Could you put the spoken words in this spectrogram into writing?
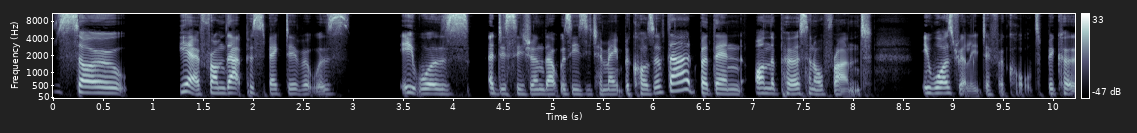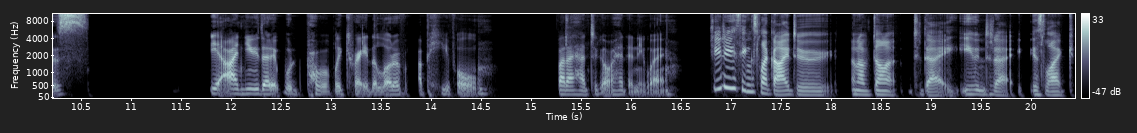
so yeah, from that perspective, it was it was a decision that was easy to make because of that. But then on the personal front, it was really difficult because, yeah, I knew that it would probably create a lot of upheaval, but I had to go ahead anyway. You do things like I do, and I've done it today, even today, is like,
